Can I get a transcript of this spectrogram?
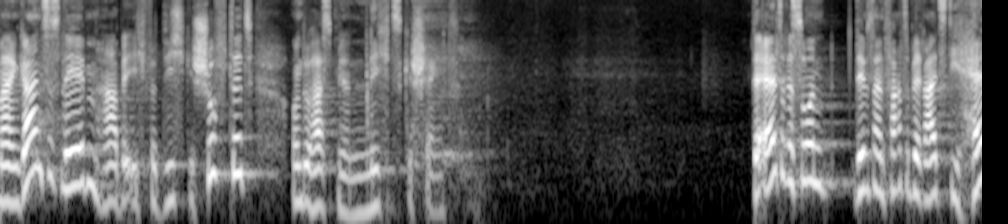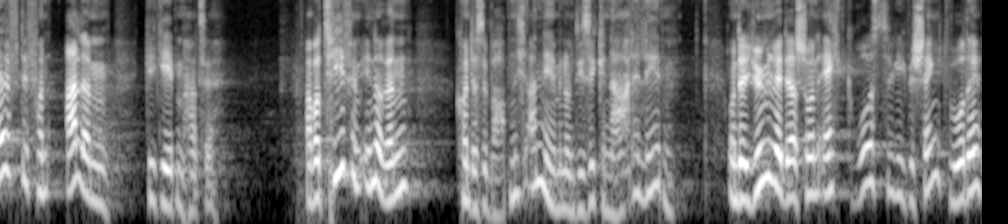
Mein ganzes Leben habe ich für dich geschuftet und du hast mir nichts geschenkt. Der ältere Sohn, dem sein Vater bereits die Hälfte von allem gegeben hatte. Aber tief im Inneren konnte es überhaupt nicht annehmen und diese Gnade leben. Und der Jüngere, der schon echt großzügig beschenkt wurde,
